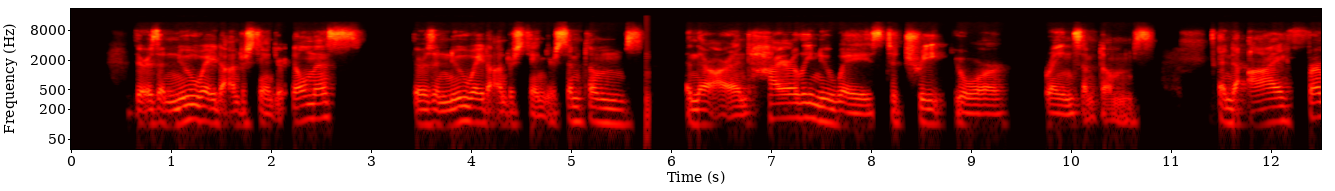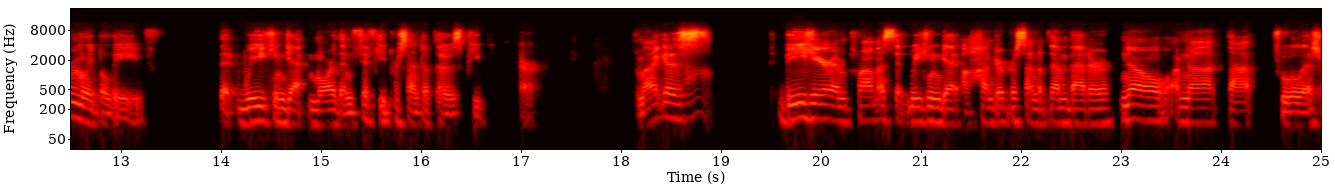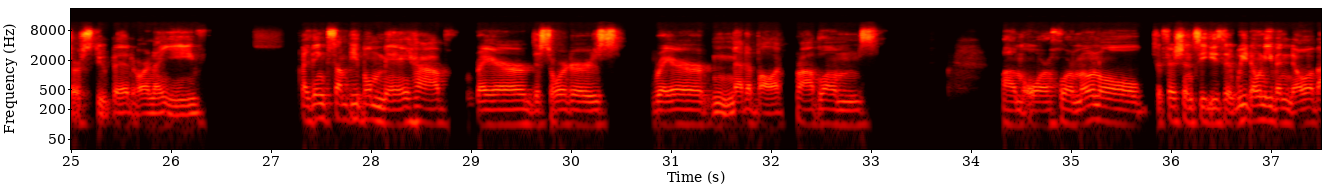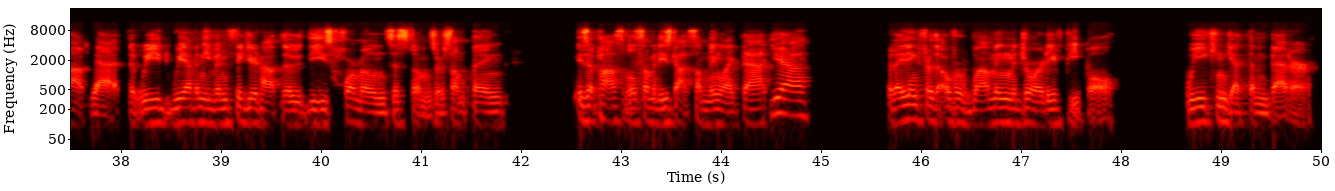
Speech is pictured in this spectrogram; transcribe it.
There is a new way to understand your illness. There is a new way to understand your symptoms. And there are entirely new ways to treat your brain symptoms. And I firmly believe that we can get more than 50% of those people there. Am I going to wow. be here and promise that we can get 100% of them better? No, I'm not that foolish or stupid or naive. I think some people may have rare disorders, rare metabolic problems, um, or hormonal deficiencies that we don't even know about yet, that we, we haven't even figured out the, these hormone systems or something. Is it possible somebody's got something like that? Yeah. But I think for the overwhelming majority of people, we can get them better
